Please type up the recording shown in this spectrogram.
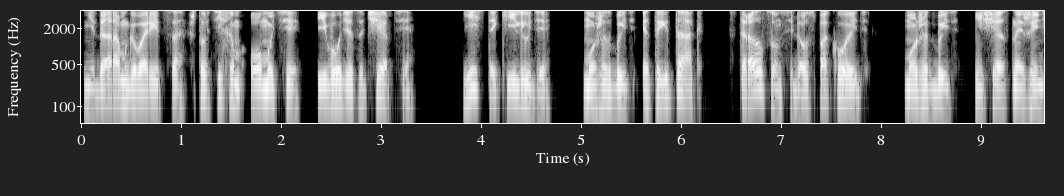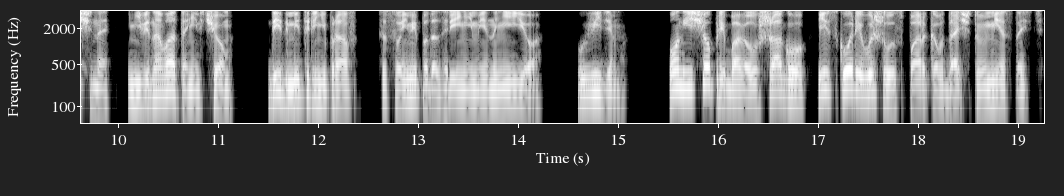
Недаром говорится, что в тихом омуте и водятся черти. Есть такие люди. Может быть, это и так. Старался он себя успокоить, может быть, несчастная женщина не виновата ни в чем, да и Дмитрий не прав со своими подозрениями на нее. Увидим. Он еще прибавил шагу и вскоре вышел из парка в дачную местность.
